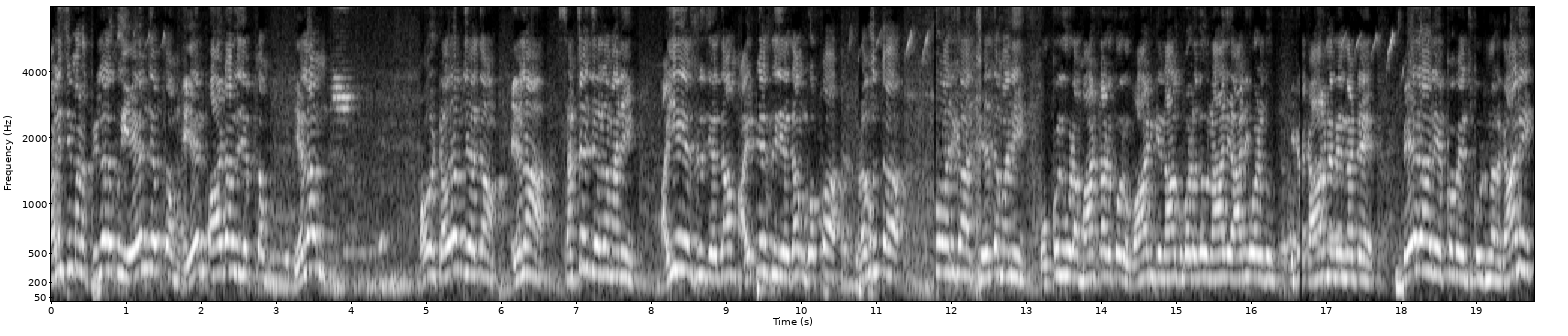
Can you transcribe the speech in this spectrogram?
కలిసి మన పిల్లలకు ఏం చెప్తాం? ఏం పాఠాలు చెప్తాం? ఎలా డెవలప్ చేద్దాం? ఎలా సక్సెస్ చేద్దామని ఐఏఎస్లు చేద్దాం ఐపీఎస్లు చేద్దాం గొప్ప ప్రభుత్వ వారిగా చేద్దామని ఒక్కరు కూడా మాట్లాడుకోరు. వాడికి నాకు పడదు నాది ఆడికి పడదు. ఇక కారణం ఏంటంటే భేదాలు ఎక్కువ పెంచుకుంటున్నారు. కానీ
